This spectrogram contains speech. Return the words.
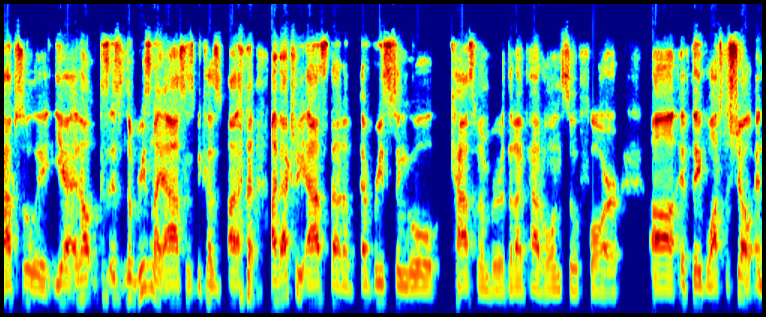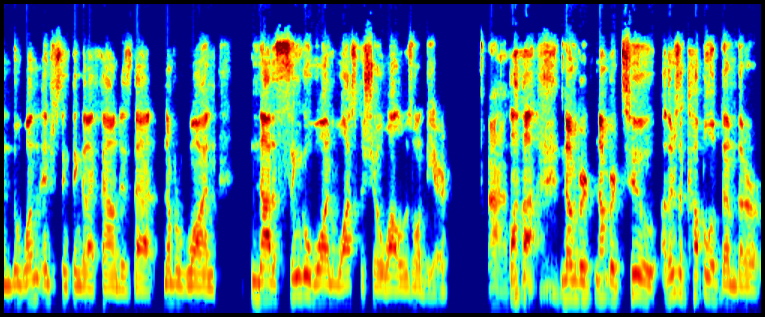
absolutely yeah and because the reason i ask is because I, i've actually asked that of every single cast member that i've had on so far uh, if they've watched the show. And the one interesting thing that i found is that number one not a single one watched the show while it was on the air. Uh, number number two uh, there's a couple of them that are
